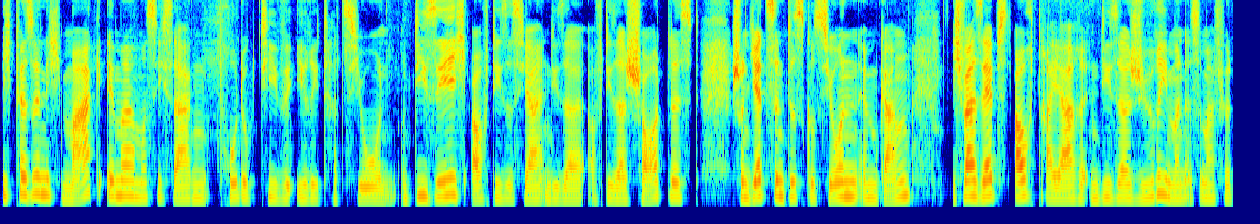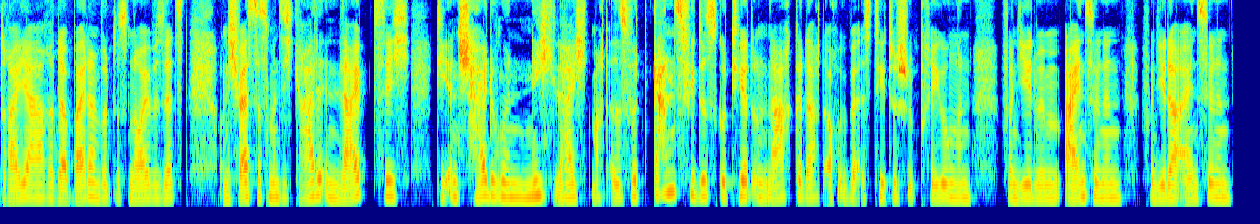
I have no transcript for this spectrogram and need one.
Ich persönlich mag immer, muss ich sagen, produktive Irritation. Und die sehe ich auch dieses Jahr in dieser, auf dieser Shortlist. Schon jetzt sind Diskussionen im Gang. Ich war selbst auch drei Jahre in dieser Jury. Man ist immer für drei Jahre dabei, dann wird es neu besetzt. Und ich weiß, dass man sich gerade in Leipzig die Entscheidung Entscheidungen nicht leicht macht. Also es wird ganz viel diskutiert und nachgedacht, auch über ästhetische Prägungen von jedem Einzelnen, von jeder Einzelnen.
